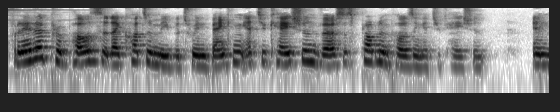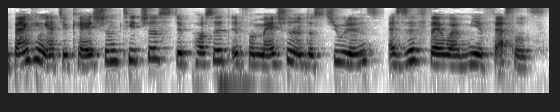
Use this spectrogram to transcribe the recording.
Freire proposes a dichotomy between banking education versus problem posing education. In banking education, teachers deposit information into students as if they were mere vessels.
